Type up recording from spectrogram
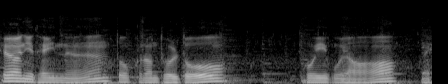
표현이 돼 있는 또 그런 돌도 보이고요. 네.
